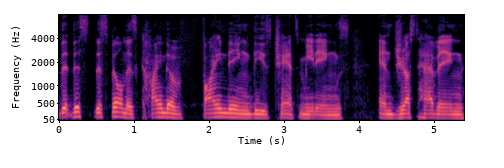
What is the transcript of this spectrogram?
th- this this film is kind of finding these chance meetings and just having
